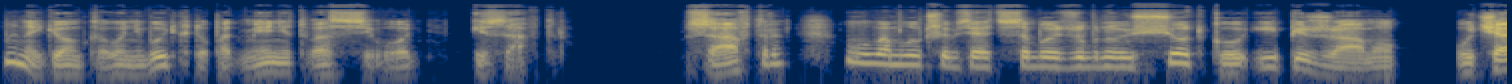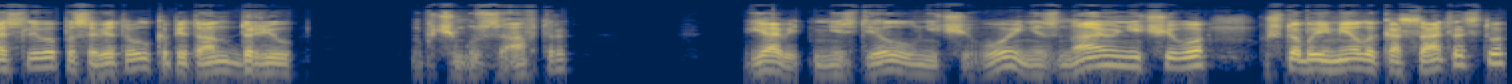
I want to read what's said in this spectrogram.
Мы найдем кого-нибудь, кто подменит вас сегодня и завтра. Завтра ну, вам лучше взять с собой зубную щетку и пижаму, — участливо посоветовал капитан Дрю. — Почему завтра? Я ведь не сделал ничего и не знаю ничего, чтобы имело касательство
